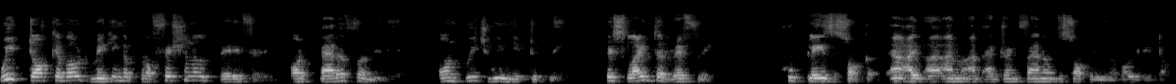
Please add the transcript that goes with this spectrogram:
We talk about making a professional periphery or paraphernalia on which we need to play. It's like the referee who plays soccer. Uh, I, am a adjoint fan of the soccer, you have already talked.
